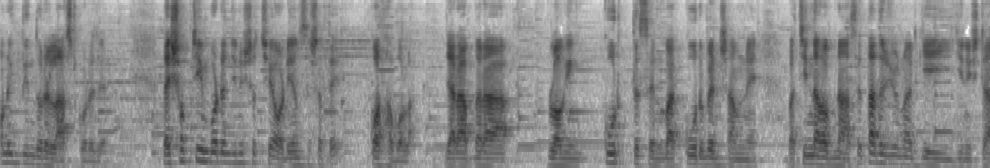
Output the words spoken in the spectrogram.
অনেক দিন ধরে লাস্ট করে যায়। তাই সবচেয়ে ইম্পর্টেন্ট জিনিস হচ্ছে অডিয়েন্সের সাথে কথা বলা। যারা আপনারা ব্লগিং করতেছেন বা করবেন সামনে বা চিন্তাভাবনা আছে, তাদের জন্য আর কি এই জিনিসটা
